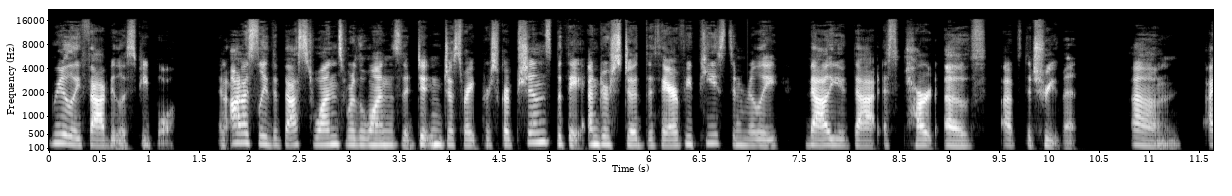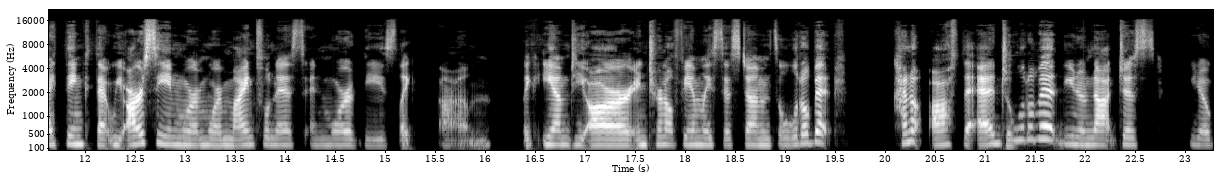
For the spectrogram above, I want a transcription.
really fabulous people. And honestly, the best ones were the ones that didn't just write prescriptions, but they understood the therapy piece and really valued that as part of, of the treatment. Um, I think that we are seeing more and more mindfulness and more of these like um like EMDR, internal family systems, a little bit kind of off the edge a little bit, you know, not just, you know,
